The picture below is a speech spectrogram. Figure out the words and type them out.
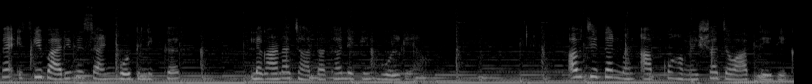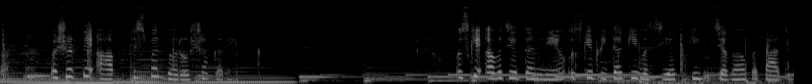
मैं इसके बारे में साइन बोर्ड लिखकर लगाना चाहता था, लेकिन भूल गया। अब चेतन मन आपको हमेशा जवाब दे देगा। बशर्ते आप इस पर भरोसा करें। उसके अवचेतन ने उसके पिता की वसीयत की जगह बता दी।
